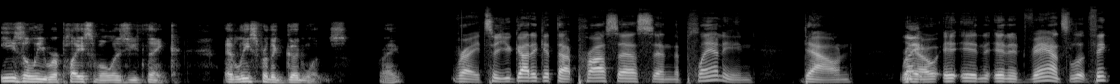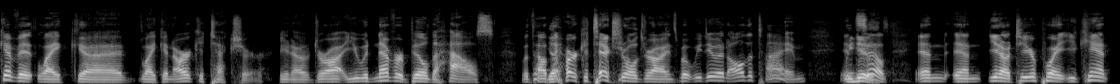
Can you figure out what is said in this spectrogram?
easily replaceable as you think, at least for the good ones, right? Right. So you got to get that process and the planning down you know in in advance. Think of it like uh, like an architecture you know draw you would never build a house without yep. the architectural drawings but we do it all the time in we do. sales. And and you know to your point you can't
